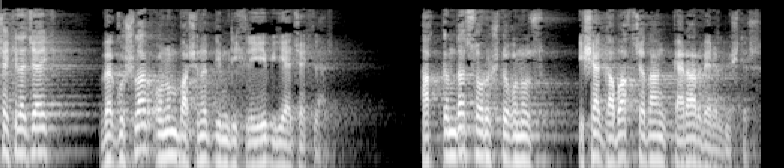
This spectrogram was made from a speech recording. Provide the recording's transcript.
çəkiləcək və quşlar onun başını dimdikləyib yeyəcəklər. Haqqında soruşduğunuz işə qabaqcadan qərar verilmişdir.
